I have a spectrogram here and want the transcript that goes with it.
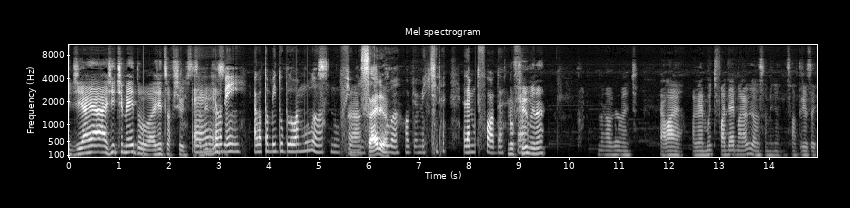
em dia é a agente meio do Agents of S.H.I.E.L.D., você sabia É, disso? ela, bem, ela também dublou a Mulan no filme. Ah, Sério? Mulan, obviamente, né? Ela é muito foda. No Ela- filme, né? Não, Obviamente. Ela é, ela é muito foda e é maravilhosa essa menina, essa atriz aí.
